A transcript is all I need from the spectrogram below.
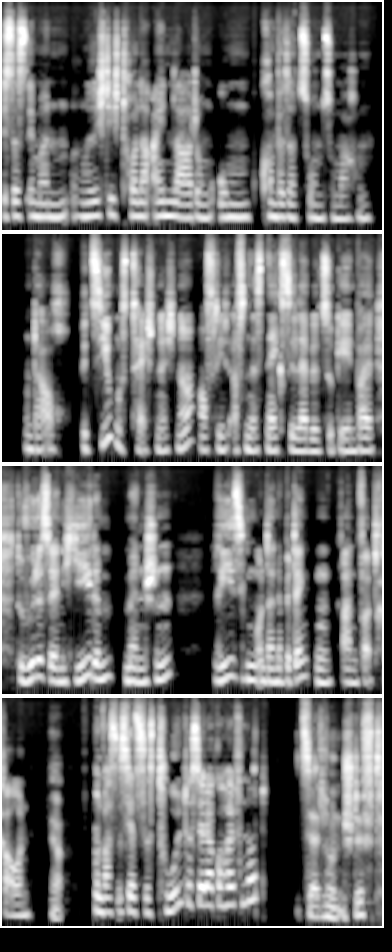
ist das immer eine richtig tolle Einladung, um Konversationen zu machen. Und da auch beziehungstechnisch, ne, auf, die, auf das nächste Level zu gehen, weil du würdest ja nicht jedem Menschen Risiken und deine Bedenken anvertrauen. Ja. Und was ist jetzt das Tool, das dir da geholfen hat? Zettel und einen Stift.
